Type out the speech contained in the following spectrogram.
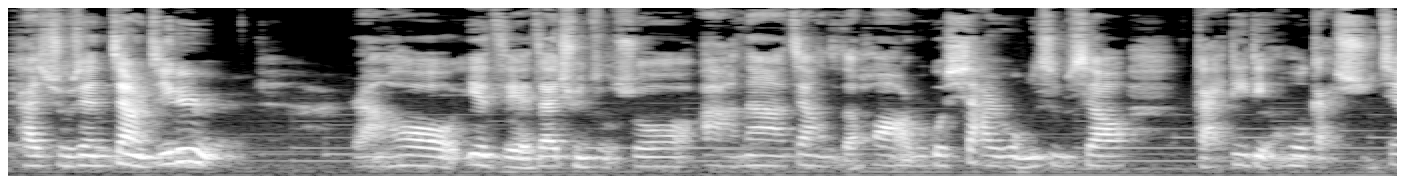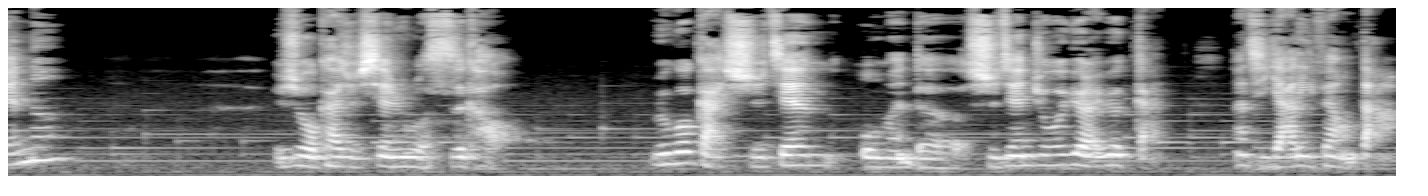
开始出现降雨几率，然后叶子也在群组说啊，那这样子的话，如果下雨，我们是不是要改地点或改时间呢？于是我开始陷入了思考，如果改时间，我们的时间就会越来越赶，那其压力非常大，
